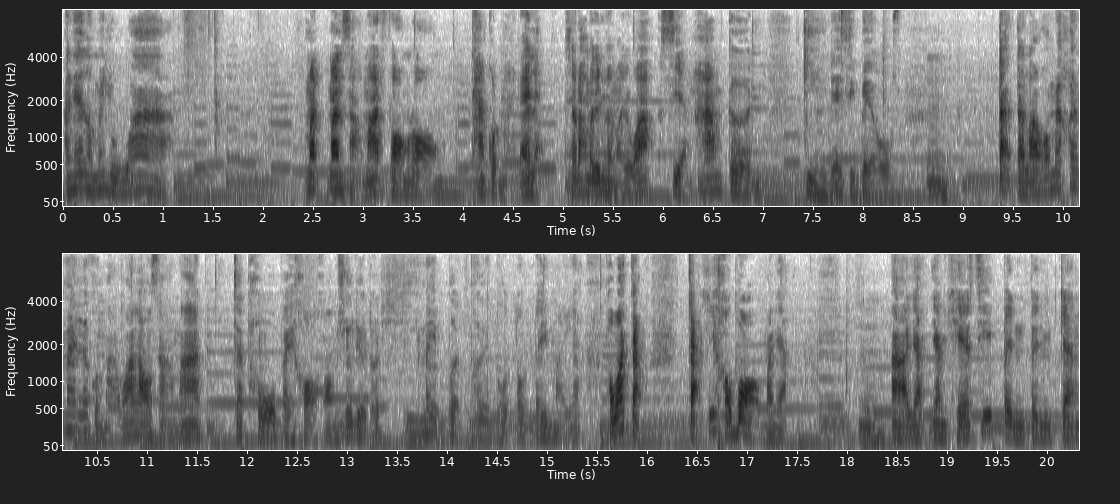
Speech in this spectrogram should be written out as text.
อันเนี้ยเราไม่รู้ว่า มันมันสามารถฟ้องร้องทางกฎหมายได้แหละใช่ปะมันจะมีกฎหมายอยู่ว่าเสียงห้ามเกินกี่เดซิเบลอืมแต่แต่เราก็ไม่ค่อยแม่นเรื่องกฎหมายว่าเราสามารถจะโทรไปขอความช่วยเหลือโดยที่ไม่เปิดเผยตัวตนได้ไหมอะ เพราะว่าจากจากที่เขาบอกมาเนี่ยอืมอ่าอย่างอย่างเคสที่เป็นเป็นแก๊ง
